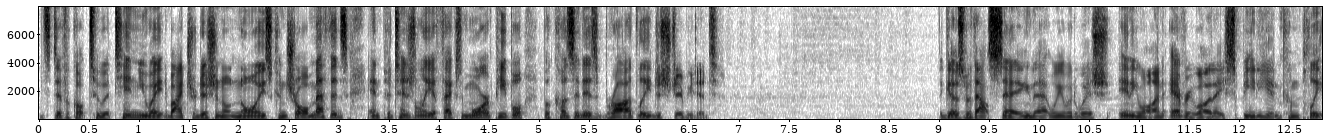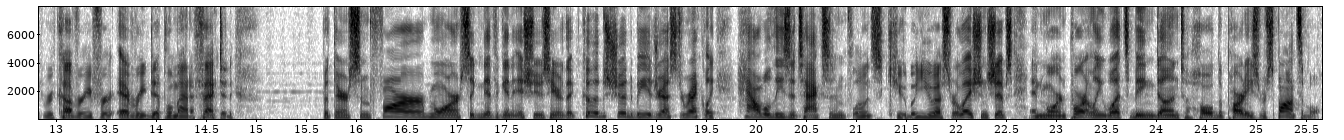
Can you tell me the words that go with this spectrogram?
It's difficult to attenuate by traditional noise control methods and potentially affects more people because it is broadly distributed. It goes without saying that we would wish anyone, everyone, a speedy and complete recovery for every diplomat affected. But there are some far more significant issues here that could, should be addressed directly. How will these attacks influence Cuba US relationships? And more importantly, what's being done to hold the parties responsible?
